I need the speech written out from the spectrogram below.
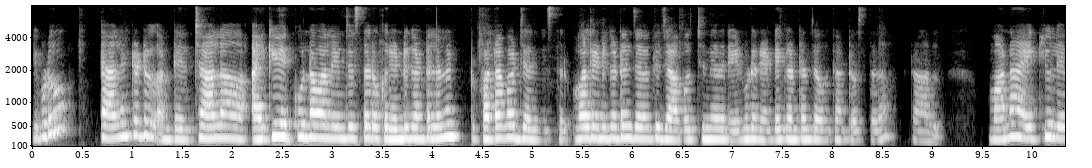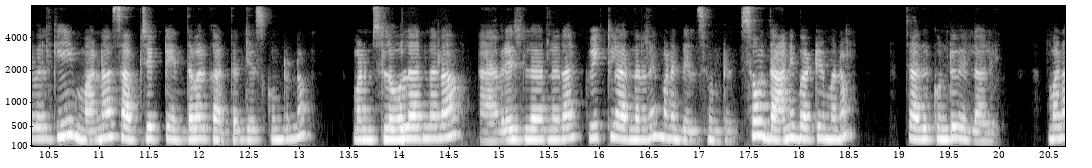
ఇప్పుడు టాలెంటెడ్ అంటే చాలా ఐక్యూ ఎక్కువ ఉన్న వాళ్ళు ఏం చేస్తారు? ఒక రెండు గంటలను ఫటాఫట్ చదివిస్తారు. వాళ్ళు రెండు గంటలు చదివితే జాబ్ వచ్చింది కదా నేను కూడా రెండే గంటలు చదువుతా అంటే వస్తుందా? రాదు. మన ఐక్యూ లెవెల్కి మన సబ్జెక్ట్ ఎంతవరకు అర్థం చేసుకుంటున్నాం? మనం స్లో లెర్నరా యావరేజ్ లెర్నరా క్విక్ లెర్నర్ అనేది మనకు తెలిసి ఉంటుంది. సో దాన్ని బట్టి మనం చదువుకుంటూ వెళ్ళాలి. మన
